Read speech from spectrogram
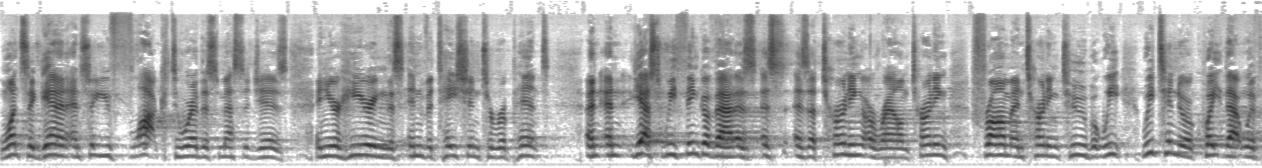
once again, and so you flock to where this message is, and you're hearing this invitation to repent and, and yes, we think of that as, as, as a turning around, turning from and turning to, but we, we tend to equate that with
